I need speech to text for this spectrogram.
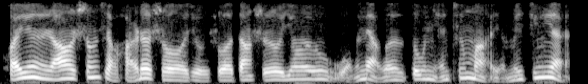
怀孕然后生小孩的时候，就是说当时因为我们两个都年轻嘛，也没经验。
